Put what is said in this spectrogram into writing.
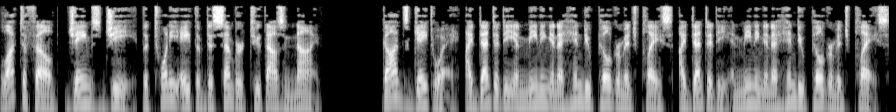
Lochtefeld, James G. The 28th of December 2009. God's Gateway: Identity and Meaning in a Hindu Pilgrimage Place. Identity and Meaning in a Hindu Pilgrimage Place.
